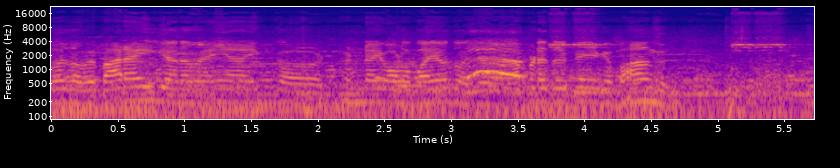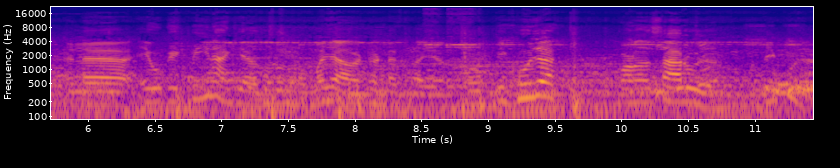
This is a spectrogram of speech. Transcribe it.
બસ હવે બહાર આવી ગયા અને હવે અહીંયા એક ઠંડાઈવાળો ઠંડાઈ વાળો ભાઈ હતો. આપણે તો કહીએ કે ભાંગ. એટલે એવું કંઈક પી નાખ્યા. થોડું ઘણું મજા આવે ઠંડક થાય થોડું તીખું છે, પણ સારું છે. તીખું છે.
